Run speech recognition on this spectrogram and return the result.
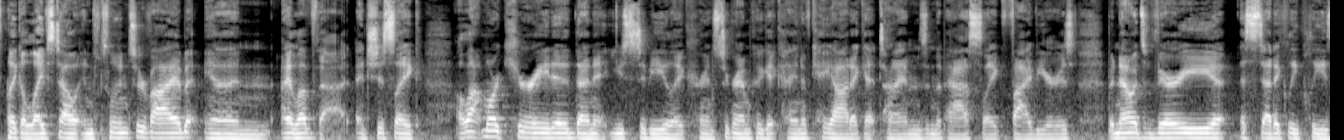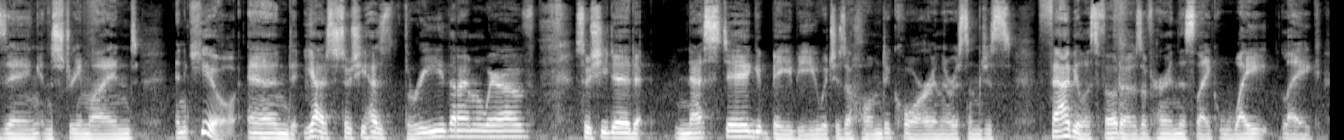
like a lifestyle influencer vibe, and I love that. It's just like a lot more curated than it used to be. Like her Instagram could get kind of chaotic at times in the past like five years, but now it's very aesthetically pleasing and streamlined and cute. And yeah, so she has three that I'm aware of. So she did Nestig Baby, which is a home decor, and there were some just fabulous photos of her in this like white, like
